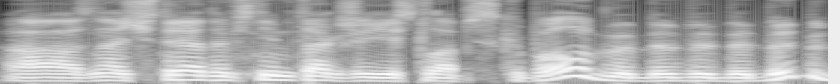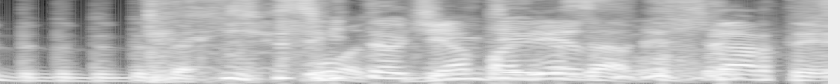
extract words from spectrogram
А, значит, рядом с ним также есть Лаптевская бала. Действительно, очень интересно. Карты.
